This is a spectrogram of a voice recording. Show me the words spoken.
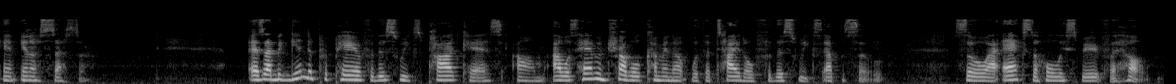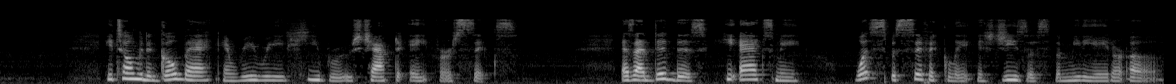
and intercessor. As I begin to prepare for this week's podcast, um, I was having trouble coming up with a title for this week's episode. So I asked the Holy Spirit for help. He told me to go back and reread Hebrews chapter 8, verse 6. As I did this, he asked me, What specifically is Jesus the mediator of?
